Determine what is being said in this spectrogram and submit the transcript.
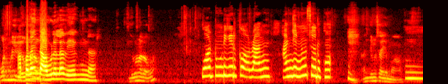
போட்டு முடியுது. அப்போ தான் இந்த அவ்வளோலாம் வேகும்ல. போட்டு முடிக்க இருக்கும் ஒரு அஞ்சு நிமிஷம் இருக்கும். அஞ்சு நிமிஷம் ஆகுமா ம்.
